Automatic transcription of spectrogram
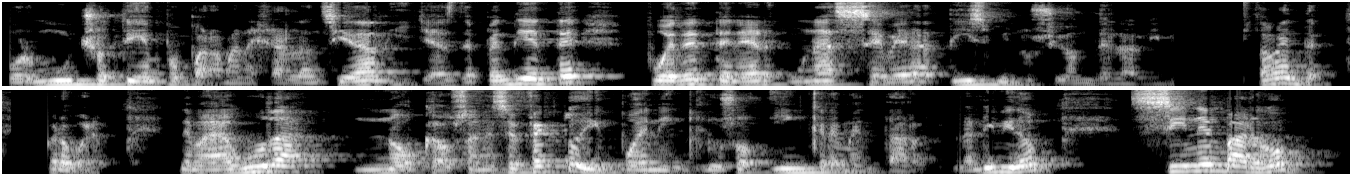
por mucho tiempo para manejar la ansiedad y ya es dependiente, puede tener una severa disminución de la libido, justamente. Pero bueno, de manera aguda no causan ese efecto y pueden incluso incrementar la libido. Sin embargo,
